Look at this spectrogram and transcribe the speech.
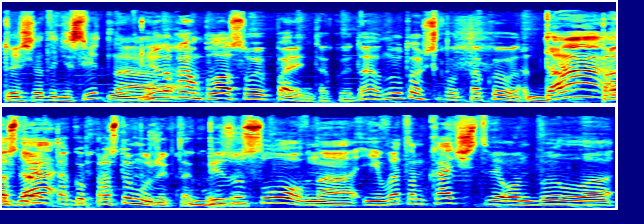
То есть это действительно... У него такой амплуасовый парень такой, да? Ну, то есть вот такой вот Да, простой, да, такой простой мужик такой. да. Безусловно. И в этом качестве он был э,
